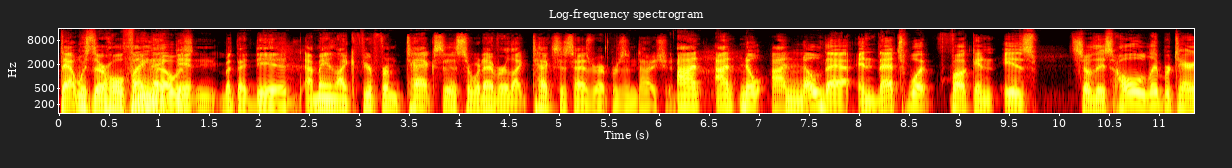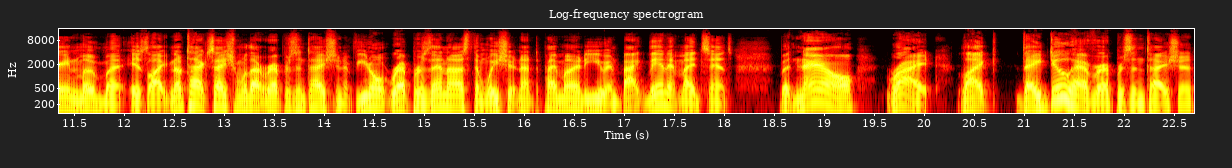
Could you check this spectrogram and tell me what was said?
that was their whole I thing mean, they though. didn't, but they did. I mean, like if you're from Texas or whatever, like Texas has representation. I I know I know that, and that's what fucking is. So this whole libertarian movement is like no taxation without representation. If you don't represent us, then we shouldn't have to pay money to you. And back then it made sense, but now, right? Like they do have representation.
